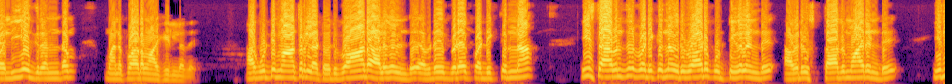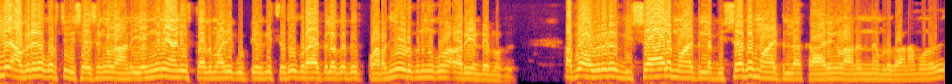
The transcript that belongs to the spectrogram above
വലിയ ഗ്രന്ഥം മനഃപ്പാടമാക്കിയിട്ടുള്ളത്. ആ കുട്ടി മാത്രമല്ല കേട്ടോ ഒരുപാട് ആളുകളുണ്ട്. അവിടെ ഇവിടെ പഠിക്കുന്ന ഈ സ്ഥാപനത്തിൽ പഠിക്കുന്ന ഒരുപാട് കുട്ടികളുണ്ട്. അവർ ഉസ്താദുമാരുണ്ട്. ഇന്ന് അവരുടെ കുറച്ച് വിശേഷങ്ങളാണ്. എങ്ങനെയാണ് ഈ ഉസ്താദുമാർ ഈ കുട്ടികൾക്ക് ചെറു പ്രായത്തിലൊക്കെ അത് പറഞ്ഞു കൊടുക്കണമെന്ന് അറിയണ്ടേ നമുക്ക്? അപ്പോൾ അവരുടെ വിശാലമായിട്ടുള്ള വിശദമായിട്ടുള്ള കാര്യങ്ങളാണ് ഇന്ന് നമ്മൾ കാണാൻ പോകുന്നത്.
